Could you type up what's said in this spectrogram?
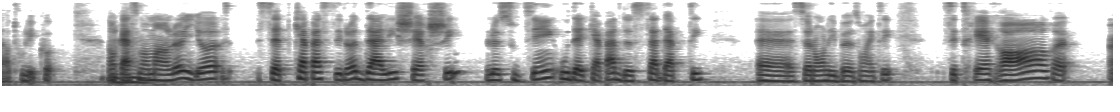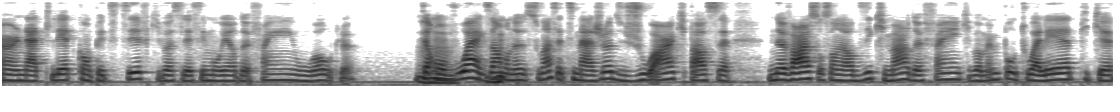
dans tous les cas. Donc, à ce mhm. moment-là, il y a cette capacité-là d'aller chercher le soutien ou d'être capable de s'adapter euh, selon les besoins. C'est très rare euh, un athlète compétitif qui va se laisser mourir de faim ou autre. On mhm. voit, exemple, on a souvent cette image-là du joueur qui passe 9 heures sur son ordi, qui meurt de faim, qui va même pas aux toilettes, puis que...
